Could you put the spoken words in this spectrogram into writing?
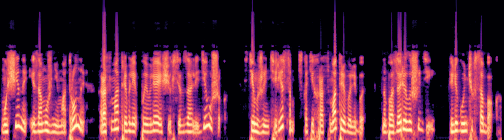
Мужчины и замужние матроны рассматривали появляющихся в зале девушек тем же интересом, с каких рассматривали бы на базаре лошадей или гончих собак.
